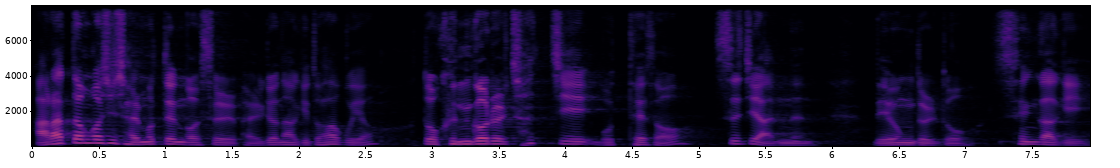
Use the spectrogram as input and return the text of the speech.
알았던 것이 잘못된 것을 발견하기도 하고요. 또 근거를 찾지 못해서 쓰지 않는 내용들도 생각이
